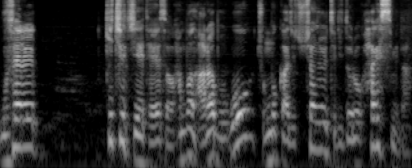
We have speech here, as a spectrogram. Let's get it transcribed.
우세를 끼칠지에 대해서 한번 알아보고 종목까지 추천을 드리도록 하겠습니다.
